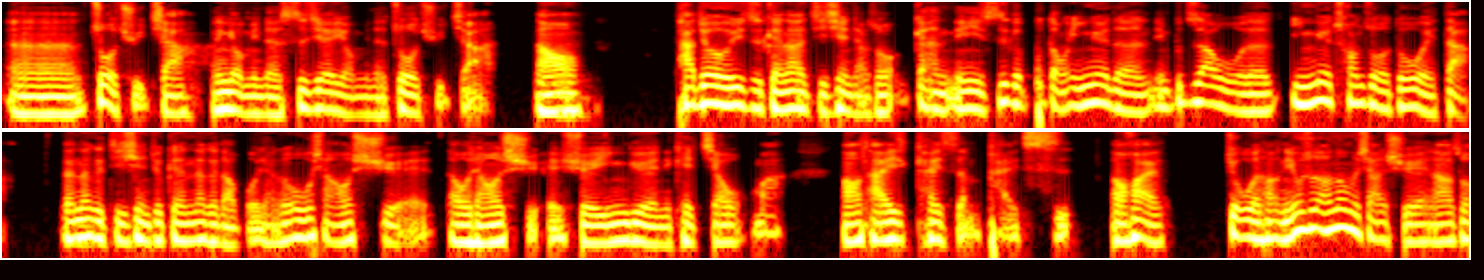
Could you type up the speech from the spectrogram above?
嗯、呃、作曲家，很有名的世界有名的作曲家，然后他就一直跟那个机器人讲说：“干，你是个不懂音乐的人，你不知道我的音乐创作多伟大。”但那个机器人就跟那个导播讲说：“我想要学，但我想要学学音乐，你可以教我吗？”然后他一开始很排斥，然后后来就问他：“你为什么那么想学？”然后说：“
